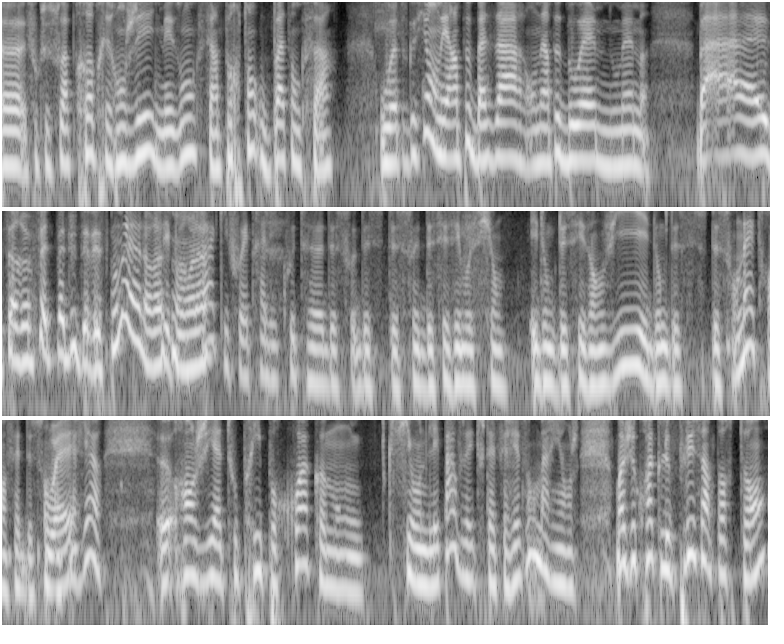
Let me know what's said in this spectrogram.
Il faut que ce soit propre et rangé. Une maison, c'est important ou pas tant que ça? Ouais, parce que si on est un peu bazar, on est un peu bohème nous-mêmes, bah, ça reflète pas tout à fait ce qu'on est alors à C'est ce pour ça qu'il faut être à l'écoute euh, de, so- de, de ses émotions et donc de ses envies et donc de, son être en fait, de son Ouais. intérieur. Euh, ranger à tout prix, pourquoi Comme on, si on ne l'est pas, vous avez tout à fait raison, Marie-Ange. Moi, je crois que le plus important,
